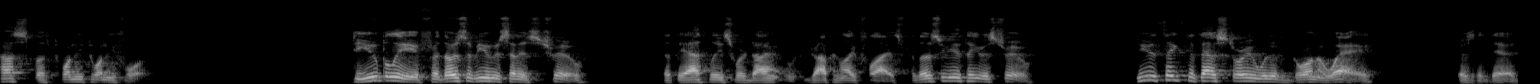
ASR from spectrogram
cusp of 2024. Do you believe, for those of you who said it's true, that the athletes were dying, dropping like flies, for those of you who think it was true, do you think that that story would have gone away as it did?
